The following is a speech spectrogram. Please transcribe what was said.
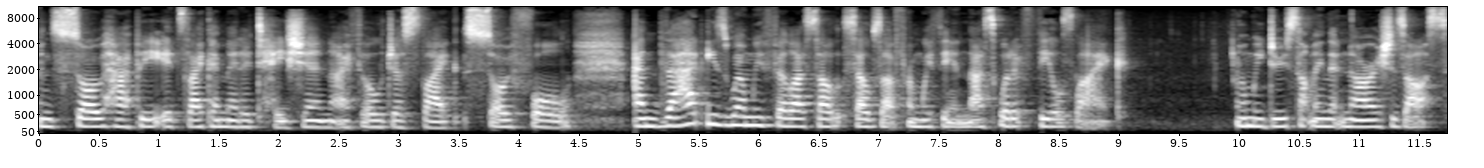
and so happy. It's like a meditation. I feel just like so full. And that is when we fill ourselves up from within. That's what it feels like when we do something that nourishes us.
